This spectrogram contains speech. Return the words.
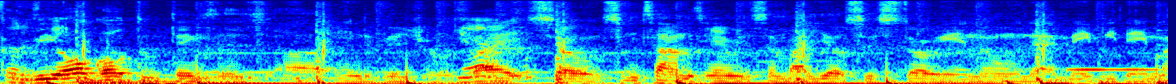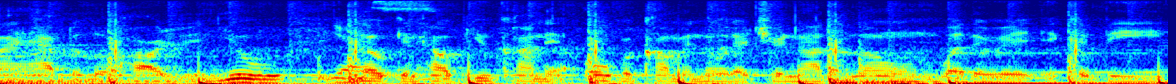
So we all go through things as uh, individuals, Yeah. right? So sometimes hearing somebody else's story and knowing that maybe they might have it a little harder than you, you know, can help you kind of overcome and know that you're not alone. Whether it, it could be,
